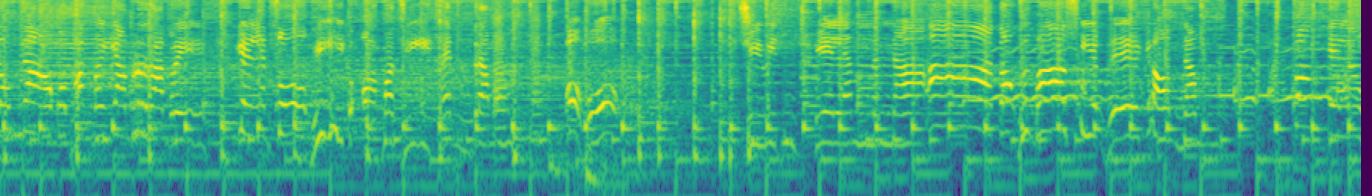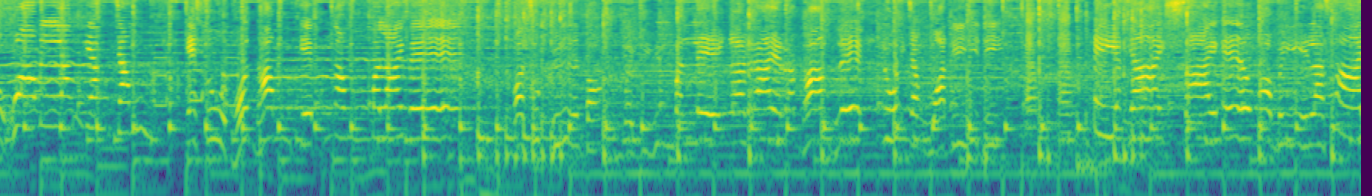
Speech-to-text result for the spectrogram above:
ลมหนาวก็พัดพยายามรากเรยายแหลมโซพี่ก็ออกมาทีแทนรำโอ้โห ชีวิตยายแลมนั้นาต้องพึ่งพาเสียงเพลงยอมนำฟังแกเล่าความลังยังจำแกสู้ทนทำเก็บงำมาลายเพพอทุกคืนต้องมายืนบรรเลงอะไรรำพังเพลงด้วยจังหวะดีดีๆอยักยายสายเอวก็มีละสาย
